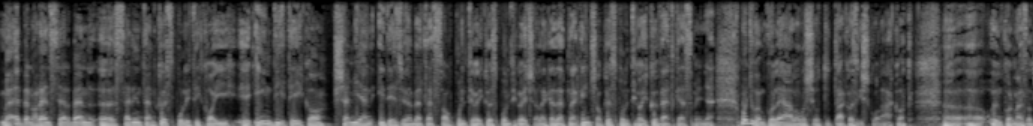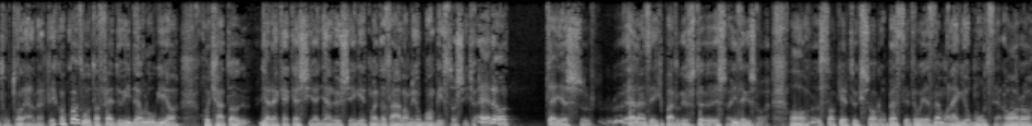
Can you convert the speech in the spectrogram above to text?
mert ebben a rendszerben szerintem közpolitikai indítéka semmilyen idézőjelbetett szakpolitikai, közpolitikai cselekedetnek nincs, a közpolitikai következménye. Mondjuk, amikor leállamosították az iskolákat, önkormányzatoktól elvették, akkor az volt a fedő ideológia, hogy hát a gyerekek esélyegyenlőségét majd az állam jobban biztosítja. Erre a teljes ellenzéki pártok és, és, a, és a, a szakértők is arról beszéltek, hogy ez nem a legjobb módszer arra,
